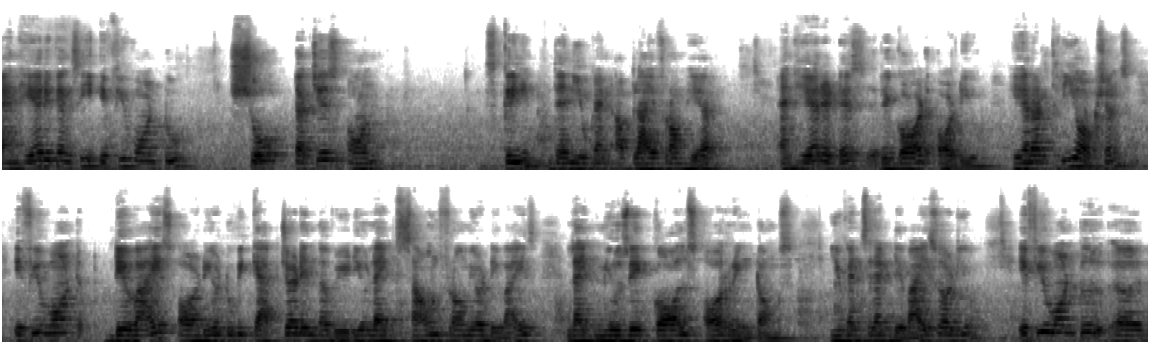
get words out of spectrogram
And here you can see if you want to show touches on screen then you can apply from here. And here it is record audio. Here are three options. If you want device audio to be captured in the video like sound from your device like music calls or ringtones you can select device audio. If you want to uh,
